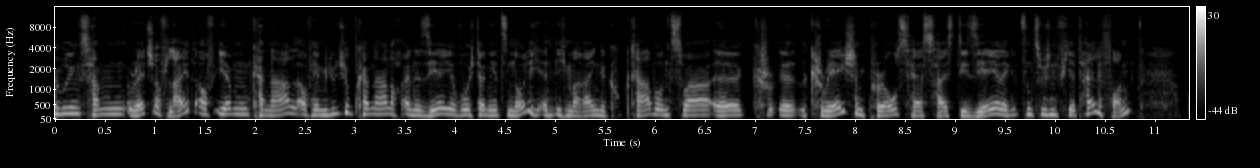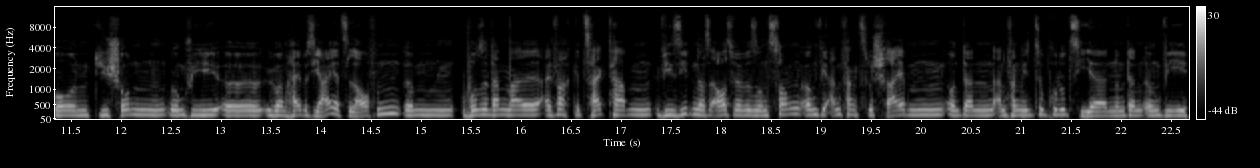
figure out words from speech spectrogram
Übrigens haben Rage of Light auf ihrem Kanal, auf ihrem YouTube-Kanal auch eine Serie, wo ich dann jetzt neulich endlich mal reingeguckt habe, und zwar äh, äh Creation Process heißt die Serie. Da gibt's inzwischen vier Teile von und die schon irgendwie äh, über ein halbes Jahr jetzt laufen, ähm, wo sie dann mal einfach gezeigt haben, wie sieht denn das aus, wenn wir so einen Song irgendwie anfangen zu schreiben und dann anfangen ihn zu produzieren und dann irgendwie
